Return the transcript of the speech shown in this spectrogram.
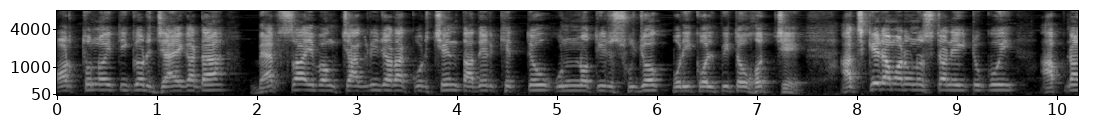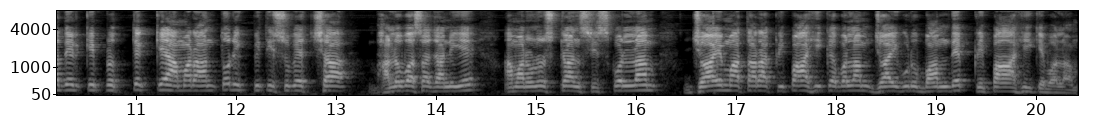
অর্থনৈতিকর জায়গাটা, ব্যবসা এবং চাকরি যারা করছেন তাদের ক্ষেত্রেও উন্নতির সুযোগ পরিকল্পিত হচ্ছে। আজকের আমার অনুষ্ঠান এইটুকুই। আপনাদেরকে প্রত্যেককে আমার আন্তরিক প্রীতি, শুভেচ্ছা, ভালোবাসা জানিয়ে আমার অনুষ্ঠান শেষ করলাম। জয় মাতারা কৃপাহি কেবলম। জয় গুরু বামদেব কৃপাহি কেবলম।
